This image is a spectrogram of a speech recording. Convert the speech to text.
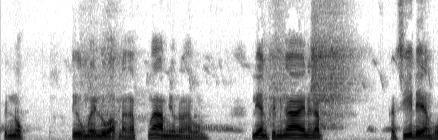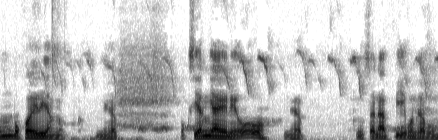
เป็นนกติวไม่ลวกนะครับงามอยู่นะครับผมเลี้ยงขึ้นง่ายนะครับ สีแดงผมบ่ค่อยเลี้ยงหรอกนี่ครับออกเสียงใหญ่เนี่ยโอ้นี่ครับสนับปีกมันครับผม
